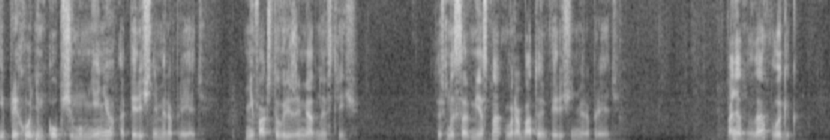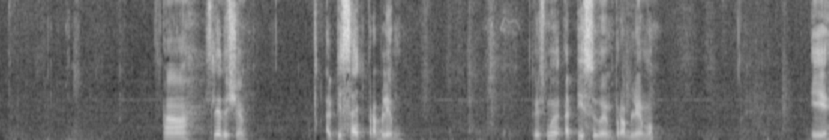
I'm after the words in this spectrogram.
и приходим к общему мнению о перечне мероприятий. Не факт, что в режиме одной встречи. То есть мы совместно вырабатываем перечень мероприятий. Понятно, да, логика? А, следующее. Описать проблему. То есть мы описываем проблему, и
